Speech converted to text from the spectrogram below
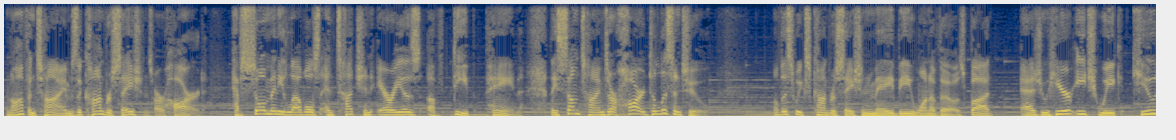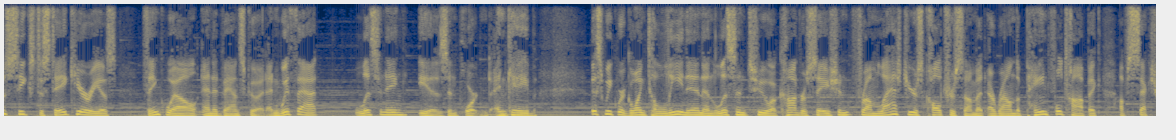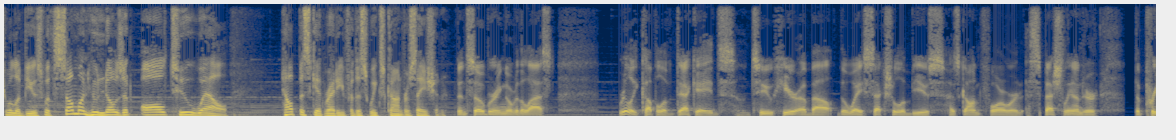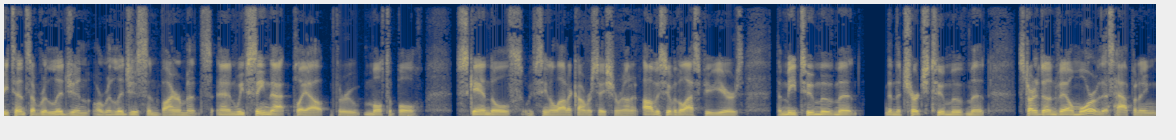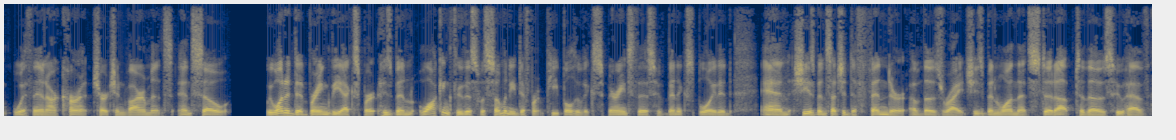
And oftentimes, the conversations are hard, have so many levels, and touch in areas of deep pain. They sometimes are hard to listen to. Well, this week's conversation may be one of those, but as you hear each week, Q seeks to stay curious, think well, and advance good. And with that, listening is important. And Gabe, this week, we're going to lean in and listen to a conversation from last year's Culture Summit around the painful topic of sexual abuse with someone who knows it all too well. Help us get ready for this week's conversation. Been sobering over the last really couple of decades to hear about the way sexual abuse has gone forward, especially under the pretense of religion or religious environments. And we've seen that play out through multiple scandals. We've seen a lot of conversation around it. Obviously, over the last few years, the Me Too movement, then the Church Too movement started to unveil more of this happening within our current church environments. And so we wanted to bring the expert who's been walking through this with so many different people who've experienced this, who've been exploited. And she has been such a defender of those rights. She's been one that stood up to those who have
